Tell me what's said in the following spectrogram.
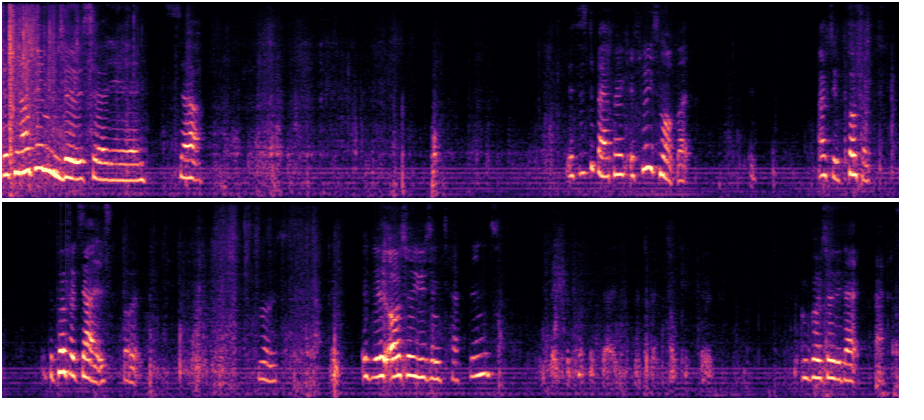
There's nothing loose anything. So. This is the backpack. It's pretty small, but it's actually perfect. It's a perfect size for it. If you're also using Teflons, like the perfect size. Okay, good. I'm going to show you that after.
